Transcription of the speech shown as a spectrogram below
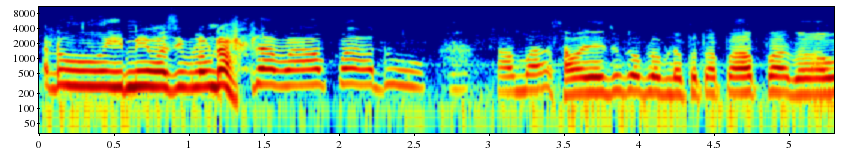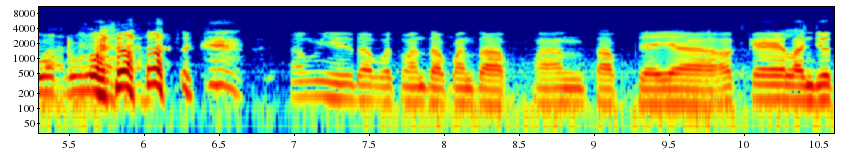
Aduh, ini masih belum dapat apa-apa. Aduh, sama samanya juga belum dapat apa-apa tuh. Belum dapat. Kami dapat mantap, mantap, mantap Jaya. Oke, lanjut.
